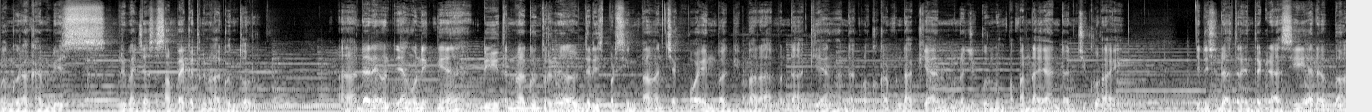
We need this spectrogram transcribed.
menggunakan bis Prima Jasa sampai ke Terminal Guntur. Uh, dan yang, uniknya di Terminal Guntur ini adalah menjadi persimpangan checkpoint bagi para pendaki yang hendak melakukan pendakian menuju Gunung Papandayan dan Cikuray. Jadi sudah terintegrasi ada bak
